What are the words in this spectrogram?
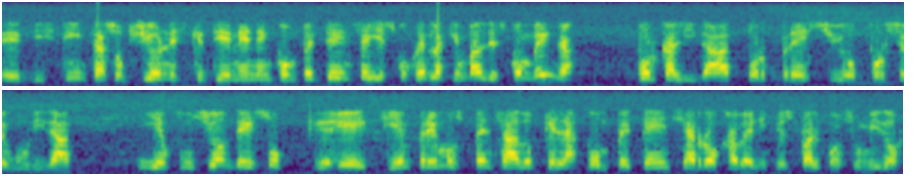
eh, distintas opciones que tienen en competencia y escoger la que más les convenga, por calidad, por precio, por seguridad. Y en función de eso, eh, siempre hemos pensado que la competencia arroja beneficios para el consumidor.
